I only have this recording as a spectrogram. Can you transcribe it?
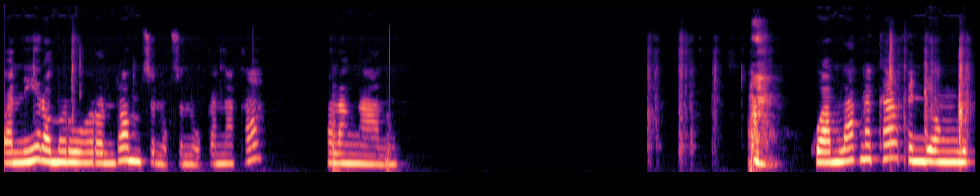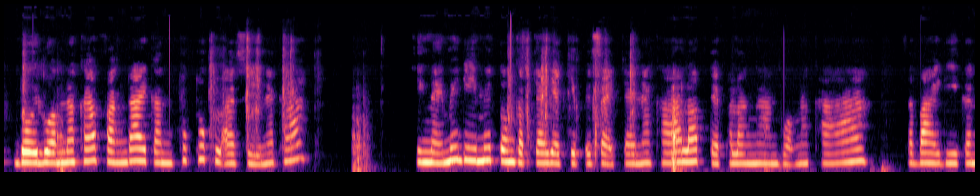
วันนี้เรามารูรอนด้อมสนุกๆกันนะคะ พลังงาน ความรักนะคะเป็นดวงโดยรวมนะคะ ฟังได้กันทุกๆราศีนะคะ สิ่งไหนไม่ดีไม่ตรงกับใจอย่าเก็บไปใส่ใจนะคะ รับแต่พลังงานบวกนะคะ สบายดีกัน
